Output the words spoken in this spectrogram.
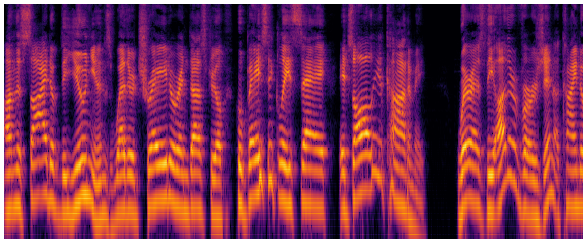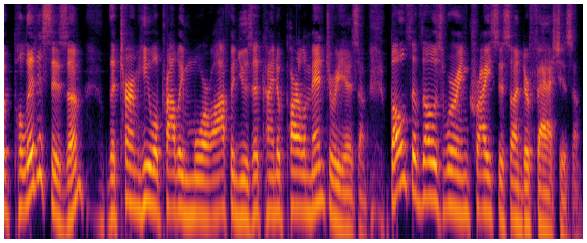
on the side of the unions, whether trade or industrial, who basically say it's all the economy. Whereas the other version, a kind of politicism, the term he will probably more often use, a kind of parliamentarism. Both of those were in crisis under fascism.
